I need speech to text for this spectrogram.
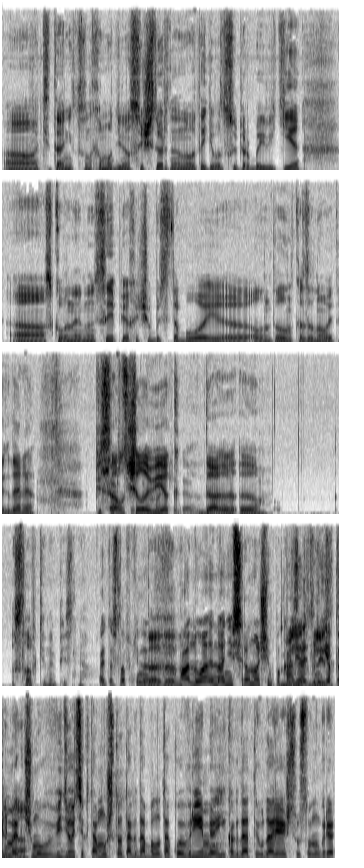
а, Титаник, Тунхамон 94-й, но вот эти вот супер боевики, скованные одной цепи, «Я хочу быть с тобой, э, Алан Делон, Казанова и так далее, писал Шахты, человек, Бахаки, да, э, Славкина песня. А это Славкина? Да, да, да. А, ну, а- они все равно очень показательны. Я близко, понимаю, да. к чему вы ведете, к тому, что тогда было такое время, и когда ты ударяешься, условно говоря,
